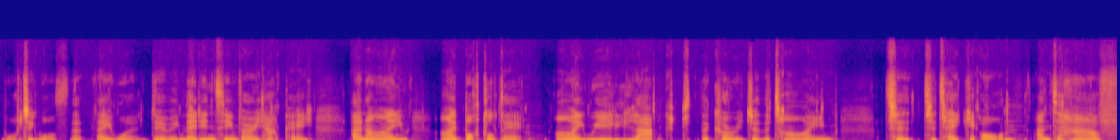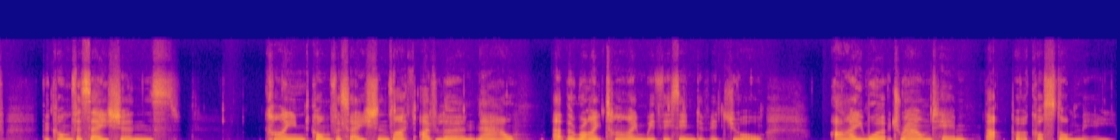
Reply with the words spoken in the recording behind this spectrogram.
what it was that they weren't doing. They didn't seem very happy, and I I bottled it I really lacked the courage at the time to to take it on and to have the conversations, kind conversations. I, I've learned now at the right time with this individual. I worked round him. That put a cost on me.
